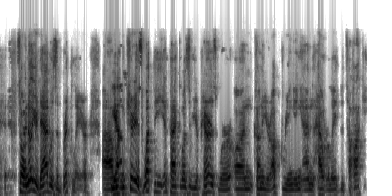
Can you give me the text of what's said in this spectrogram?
so I know your dad was a bricklayer. Um, yeah. I'm curious what the impact was of your parents were on kind of your upbringing and how it related to hockey.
